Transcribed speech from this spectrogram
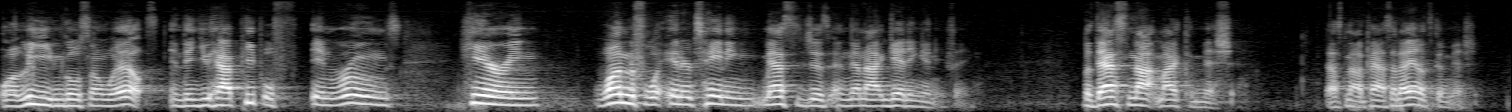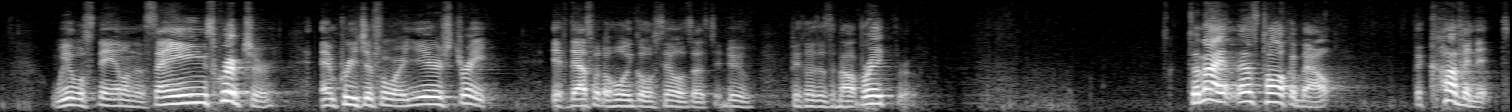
or leave and go somewhere else. And then you have people in rooms hearing wonderful, entertaining messages and they're not getting anything. But that's not my commission. That's not Pastor Diana's commission. We will stand on the same scripture and preach it for a year straight if that's what the Holy Ghost tells us to do because it's about breakthrough. Tonight, let's talk about the covenant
